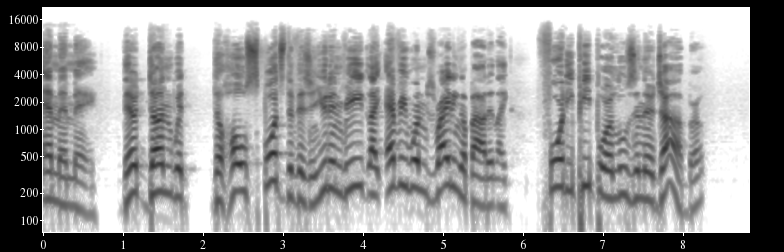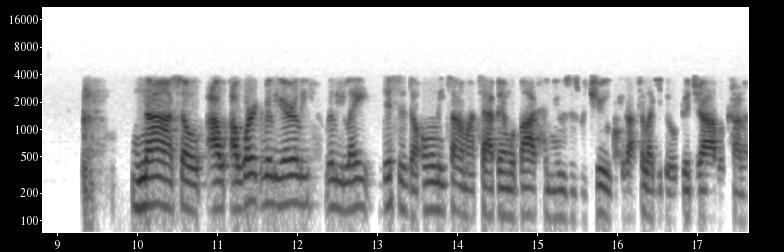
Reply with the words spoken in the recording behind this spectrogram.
MMA. They're done with the whole sports division. You didn't read like everyone's writing about it. Like 40 people are losing their job, bro. Nah, so I, I work really early, really late. This is the only time I tap in with boxing news is with you because I feel like you do a good job of kind of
